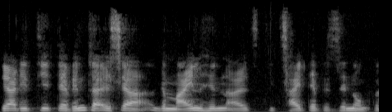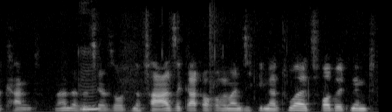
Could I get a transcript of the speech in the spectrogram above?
Ja, die, die, der Winter ist ja gemeinhin als die Zeit der Besinnung bekannt. Ne? Das mhm. ist ja so eine Phase, gerade auch wenn man sich die Natur als Vorbild nimmt,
